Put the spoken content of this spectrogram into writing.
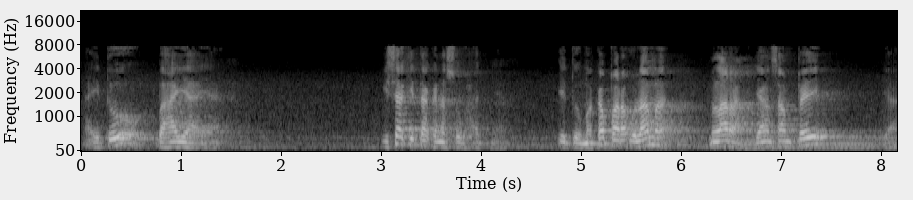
Nah, itu bahaya ya. Bisa kita kena subhatnya. Itu maka para ulama melarang jangan sampai ya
